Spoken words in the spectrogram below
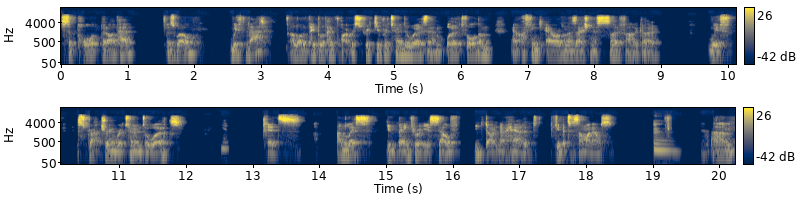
support that I've had as well. With that, a lot of people have had quite restrictive return to works that haven't worked for them. And I think our organisation has so far to go with structuring return to works. Yep. It's unless you've been through it yourself, you don't know how to give it to someone else. Mm. Um,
